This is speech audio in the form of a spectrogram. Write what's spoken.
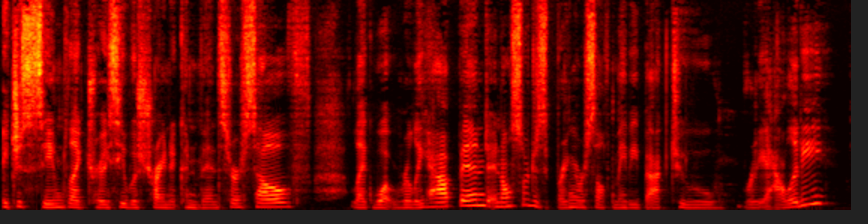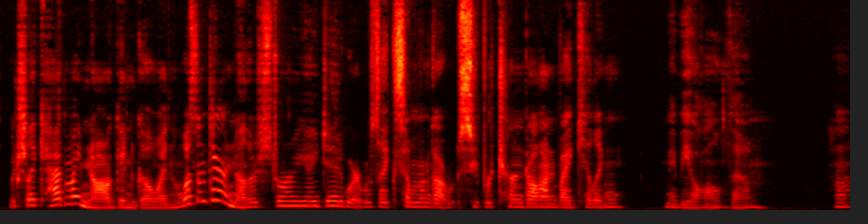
it just seemed like Tracy was trying to convince herself like what really happened and also just bring herself maybe back to reality, which like had my noggin going. Wasn't there another story I did where it was like someone got super turned on by killing maybe all of them? Huh?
